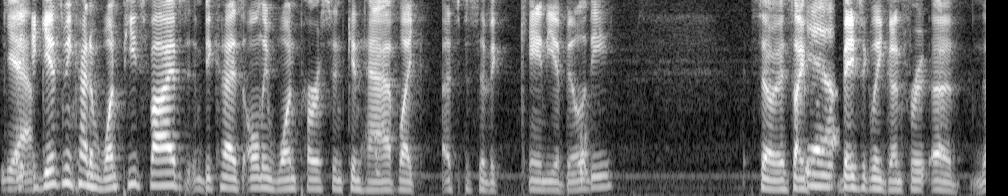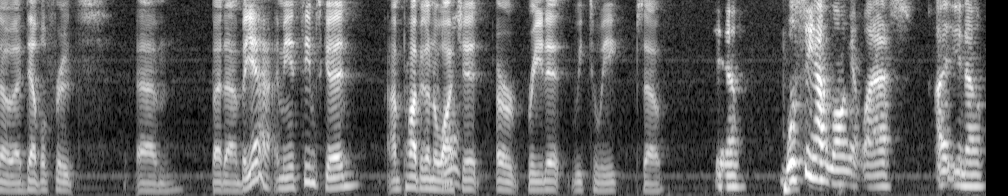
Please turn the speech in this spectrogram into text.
Yeah, It, it gives me kind of One Piece vibes because only one person can have like a specific candy ability. So it's like Yeah. basically gun fruit, uh, no, uh, devil fruits. Um, but uh, but yeah, I mean, it seems good. I'm probably gonna watch it or read it week to week. So Yeah. We'll see how long it lasts. I you know,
